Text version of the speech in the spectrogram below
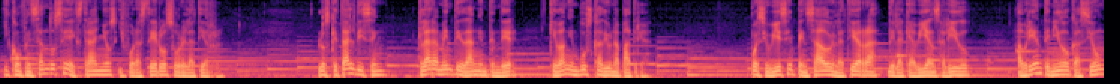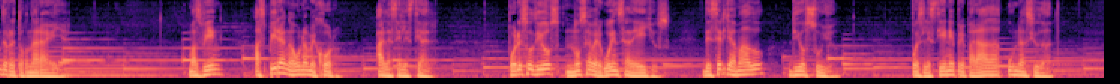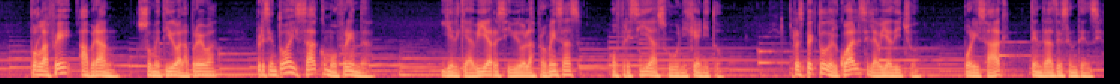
y confesándose extraños y forasteros sobre la tierra. Los que tal dicen, claramente dan a entender que van en busca de una patria. Pues si hubiesen pensado en la tierra de la que habían salido, habrían tenido ocasión de retornar a ella. Más bien, aspiran a una mejor, a la celestial. Por eso Dios no se avergüenza de ellos, de ser llamado Dios suyo, pues les tiene preparada una ciudad. Por la fe, Abraham, sometido a la prueba, presentó a Isaac como ofrenda, y el que había recibido las promesas ofrecía a su unigénito, respecto del cual se le había dicho, por Isaac tendrás descendencia.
